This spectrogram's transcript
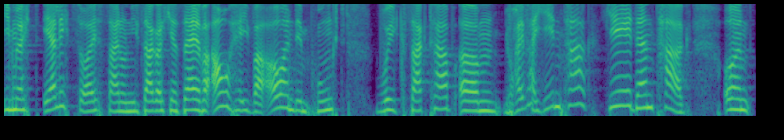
ich möchte ehrlich zu euch sein und ich sage euch ja selber auch, hey, ich war auch an dem Punkt, wo ich gesagt habe, ähm, ja, ich war jeden Tag, jeden Tag. Und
